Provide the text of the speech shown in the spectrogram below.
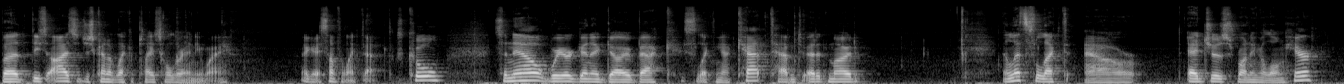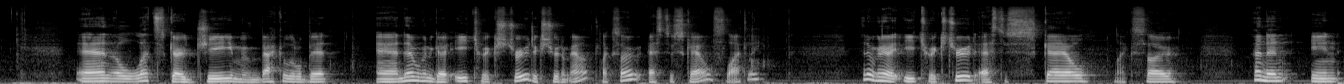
But these eyes are just kind of like a placeholder anyway. Okay, something like that. Looks cool. So now we're gonna go back, selecting our cat, tab into edit mode. And let's select our edges running along here. And let's go G, move them back a little bit. And then we're gonna go E to extrude, extrude them out like so, S to scale slightly. And then we're gonna go E to extrude, S to scale like so. And then in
